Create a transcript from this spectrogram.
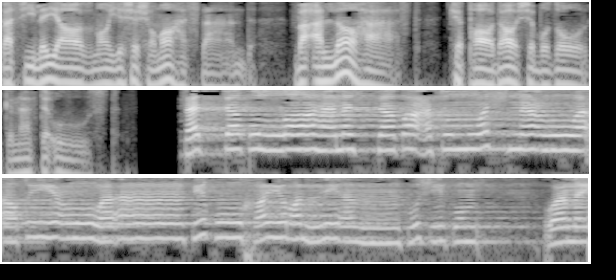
وسیله آزمایش شما هستند و الله است که پاداش بزرگ نزد اوست. فاتقوا الله ما استطعتم واسمعوا واطيعوا وانفقوا خيرا لانفسكم ومن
